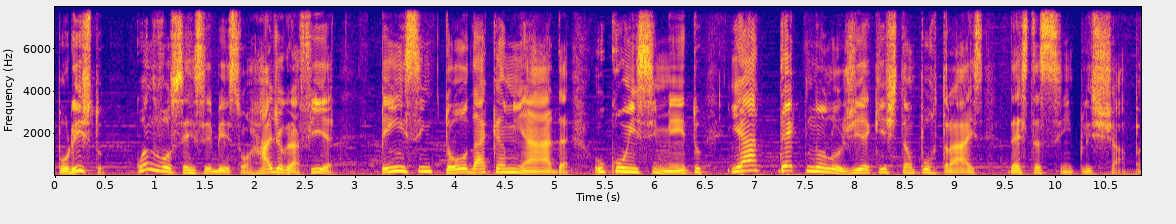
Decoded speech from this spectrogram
Por isto, quando você receber sua radiografia, pense em toda a caminhada, o conhecimento e a tecnologia que estão por trás desta simples chapa.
